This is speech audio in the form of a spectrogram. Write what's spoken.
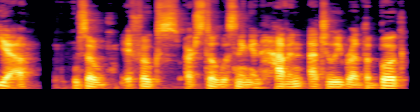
Yeah. So if folks are still listening and haven't actually read the book,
